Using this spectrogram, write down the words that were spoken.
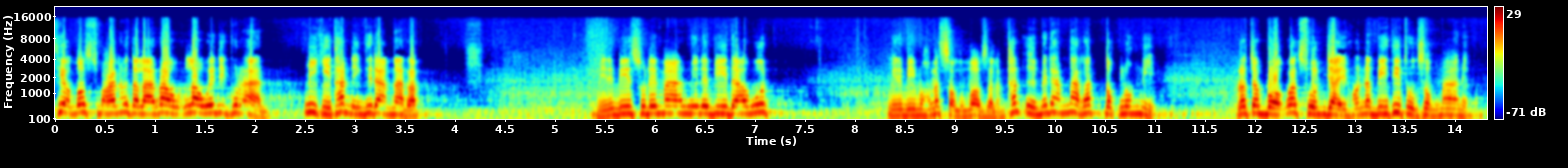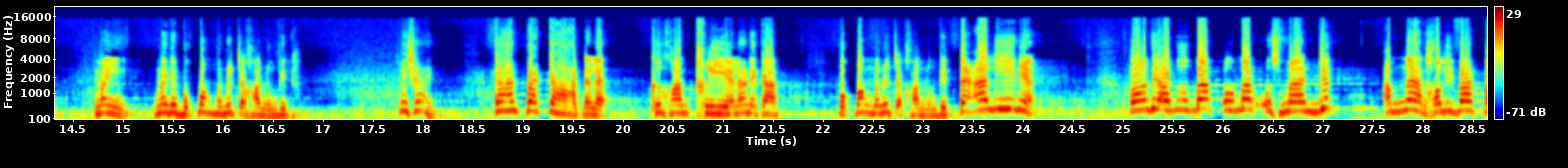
ที่อัลลอฮฺสุบฮานาอัลลอฮฺเล่าเล่าไว้ในคุราน มีกี่ท่านเองที่ได้อำนาจรัฐมีนบีสุลัยมาน มีนบีดาวุดมีนบีมุฮัมมัดสุลลัลสลัมท่านอื่นไม่ได้อำนาจรัฐตกลงนี่เราจะบอกว่าส่วนใหญ่ของนบีที่ถูกส่งมาเนี่ยไม่ไม่ได้ปกป้องมนุษย์จากความหลงผิด ไม่ใช่ การประกาศนั่นแหละ คือความเคลียร์แล้วในการ ปกป้องมนุษย์จากความหลงผิด แต่อาลีเนี่ยตอนที่อบูบักอุมัรอุสมานยึดอำนาจคอลิฟาไป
